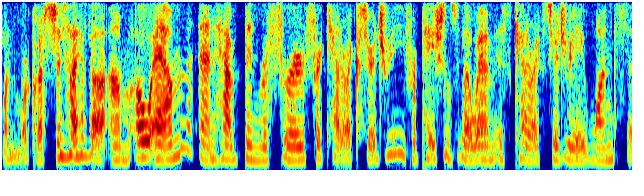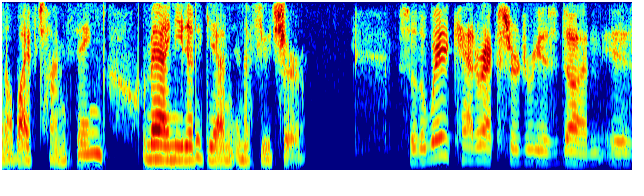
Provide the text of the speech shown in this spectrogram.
one more question. I have a um, OM and have been referred for cataract surgery. For patients with OM, is cataract surgery a once in a lifetime thing, or may I need it again in the future? So the way cataract surgery is done is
